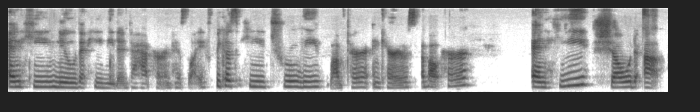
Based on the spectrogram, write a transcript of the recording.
And he knew that he needed to have her in his life because he truly loved her and cares about her. And he showed up,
